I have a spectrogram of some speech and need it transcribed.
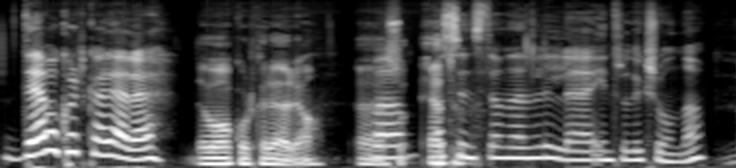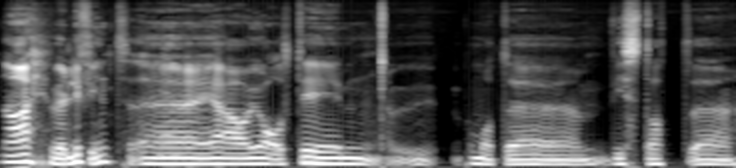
Det var kort karriere. Det var kort karriere, ja. Eh, Hva, hva syns du om den lille introduksjonen, da? Nei, veldig fint. Eh, jeg har jo alltid mm, på en måte visst at eh,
